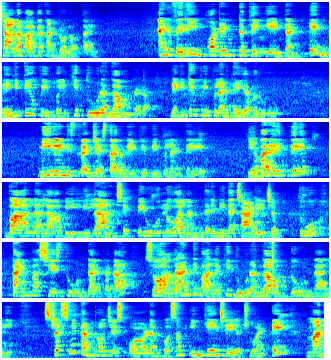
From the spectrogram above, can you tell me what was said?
చాలా బాగా కంట్రోల్ అవుతాయి. అండ్ వెరీ ఇంపార్టెంట్ థింగ్ ఏంటంటే నెగిటివ్ పీపుల్కి దూరంగా ఉండడం. నెగిటివ్ పీపుల్ అంటే ఎవరు? మీరేం డిస్క్రైబ్ చేస్తారు నెగిటివ్ పీపుల్ అంటే? ఎవరైతే వాళ్ళు అలా వీళ్ళు ఇలా అని చెప్పి ఊర్లో వాళ్ళందరి మీద చాడీలు చెప్తూ టైం పాస్ చేస్తూ ఉంటారు కదా. సో అలాంటి వాళ్ళకి దూరంగా ఉంటూ ఉండాలి. స్ట్రెస్ని కంట్రోల్ చేసుకోవడం కోసం ఇంకేం చేయొచ్చు అంటే మన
